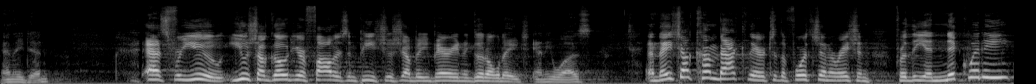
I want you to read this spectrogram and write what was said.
And they did. As for you, you shall go to your fathers in peace. You shall be buried in a good old age. And he was. And they shall come back there to the fourth generation, for the iniquity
